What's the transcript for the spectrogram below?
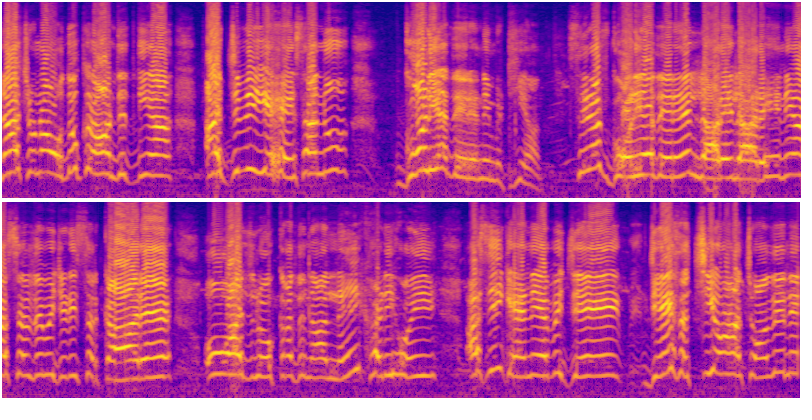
ਨਾ ਚੋਣਾਂ ਉਦੋਂ ਕਰਾਉਣ ਦਿੱਤੀਆਂ। ਅੱਜ ਵੀ ਇਹ ਸਾਨੂੰ ਗੋਲੀਆਂ ਦੇ ਰਹੇ ਨੇ ਮਿੱਠੀਆਂ। ਸਿਰਫ ਗੋਲੀਆਂ ਦੇ ਰਹੇ ਨੇ, ਲਾਰੇ ਲਾ ਰਹੇ ਨੇ। ਅਸਲ ਦੇ ਵਿੱਚ ਜਿਹੜੀ ਸਰਕਾਰ ਹੈ, ਉਹ ਅੱਜ ਲੋਕਾਂ ਦੇ ਨਾਲ ਨਹੀਂ ਖੜੀ ਹੋਈ। ਅਸੀਂ ਕਹਿੰਦੇ ਆ ਵੀ ਜੇ ਜੇ ਸੱਚੀ ਹੋਣਾ ਚਾਹੁੰਦੇ ਨੇ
